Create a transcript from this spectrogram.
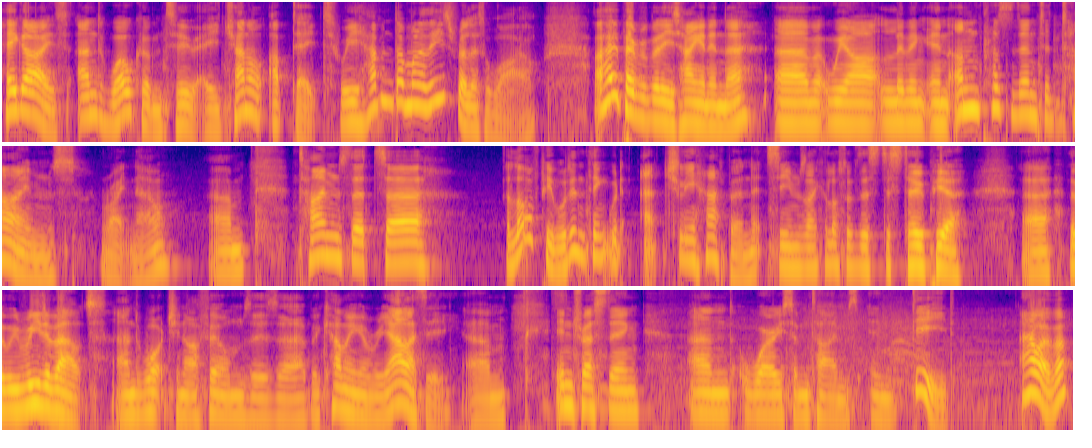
Hey guys, and welcome to a channel update. We haven't done one of these for a little while. I hope everybody's hanging in there. Um, we are living in unprecedented times right now. Um, times that uh, a lot of people didn't think would actually happen. It seems like a lot of this dystopia uh, that we read about and watch in our films is uh, becoming a reality. Um, interesting and worrisome times indeed. However,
